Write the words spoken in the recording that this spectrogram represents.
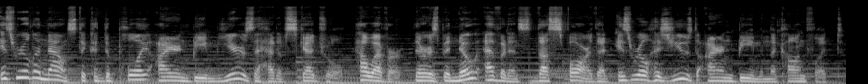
Israel announced it could deploy Iron Beam years ahead of schedule. However, there has been no evidence thus far that Israel has used Iron Beam in the conflict.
